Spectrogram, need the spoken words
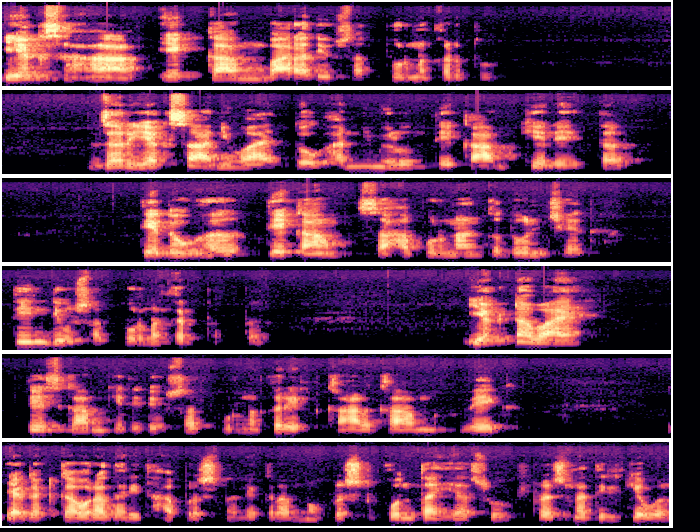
यक्स हा एक काम बारा दिवसात पूर्ण करतो. जर यक्स आणि वाय दोघांनी मिळून ते काम केले तर ते दोघं ते काम सहा पूर्णांक दोन छेद तीन दिवसात पूर्ण करतात. तर एकटा वाय तेच काम किती दिवसात पूर्ण करेल? काळ काम वेग. या घटकावर आधारित हा प्रश्न. लेकरांनो प्रश्न कोणताही असो प्रश्नातील केवळ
